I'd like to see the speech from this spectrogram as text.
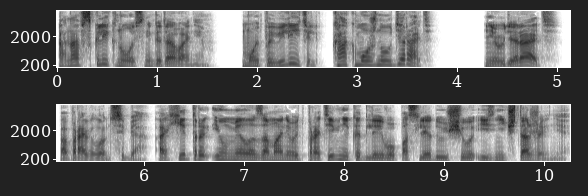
Она вскликнула с негодованием. «Мой повелитель, как можно удирать?» «Не удирать», — поправил он себя, а хитро и умело заманивать противника для его последующего изничтожения.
